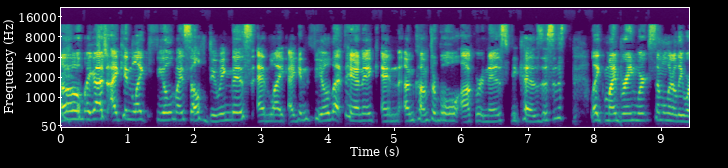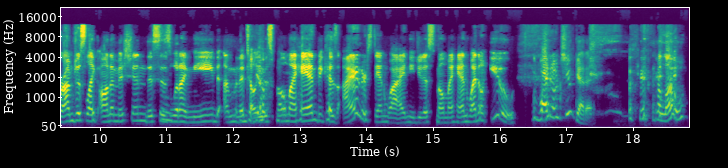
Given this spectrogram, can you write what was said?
oh my gosh i can like feel myself doing this and like i can feel that panic and uncomfortable awkwardness because this is like my brain works similarly where i'm just like on a mission. This is mm. what i need. I'm going to tell you to smell my hand because i understand why i need you to smell my hand. Why don't you? Why don't you get it? Hello.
